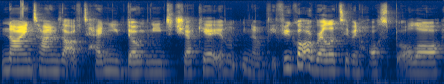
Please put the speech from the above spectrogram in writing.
nine times out of ten you don't need to check it. And you know, if you've got a relative in hospital or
